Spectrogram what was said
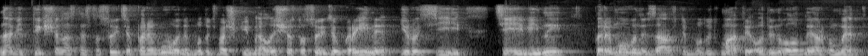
навіть тих, що нас не стосується, перемовини будуть важкими. Але що стосується України і Росії цієї війни, перемовини завжди будуть мати один головний аргумент.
